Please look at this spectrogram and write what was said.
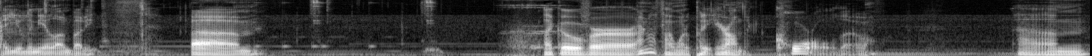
Hey, you leave me alone, buddy. Um, like over, I don't know if I want to put it here on the coral, though. Um,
